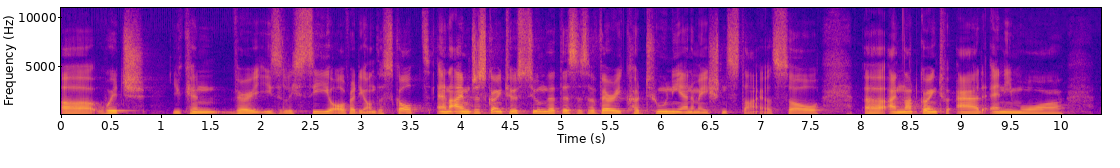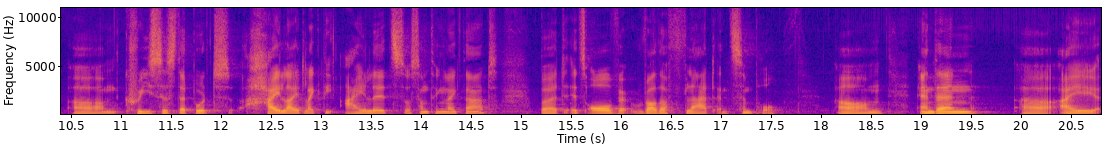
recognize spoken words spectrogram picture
uh, which you can very easily see already on the sculpt. And I'm just going to assume that this is a very cartoony animation style. So uh, I'm not going to add any more um, creases that would highlight like the eyelids or something like that. But it's all rather flat and simple. Um, and then uh, I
